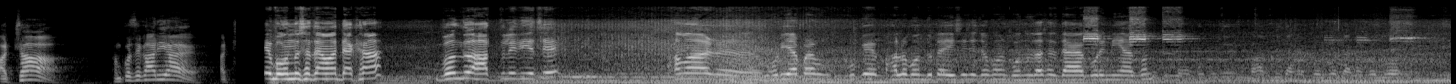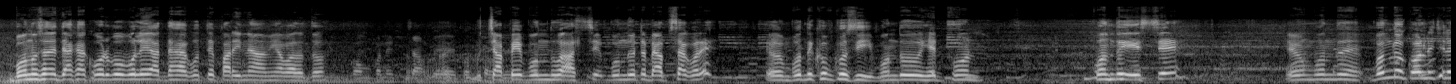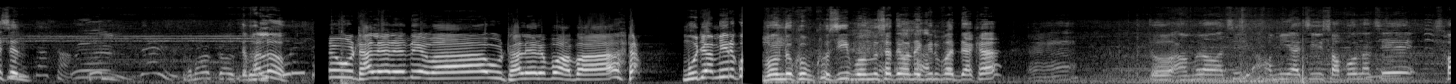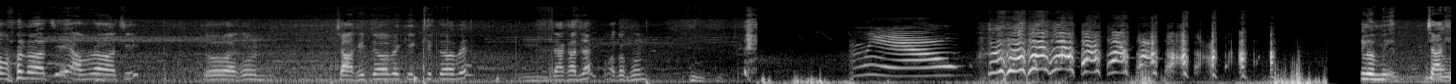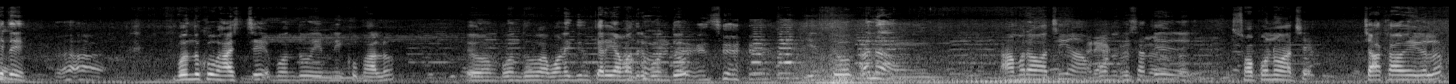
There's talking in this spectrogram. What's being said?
अच्छा हमको सिखा रिया है अच्छा এ বন্ধুর সাথে আমার দেখা বন্ধু হাত তুলে দিয়েছে আমার হরিয়াপাড়া বুকে ভালো বন্ধুটা এসেছে যখন বন্ধুদের সাথে দেখা করে নিয়ে এখন বন্ধুর সাথে দেখা করব বলে আর দেখা করতে পারি না আমি আপাতত কোম্পানির চাপে চাপে বন্ধু আসছে বন্ধু একটা ব্যবসা করে এবং বন্ধু খুব খুশি বন্ধু হেডফোন বন্ধু এসছে এবং বন্ধু বন্ধু কল নিয়েছিলেন ভালো? উঠালে রে দেবা উঠালে রে বাবা। মুজামির বন্ধু খুব খুশি। বন্ধুর সাথে অনেকদিন পর দেখা। তো আমরাও আছি আমি আছি স্বপন আছে স্বপনও আছে আমরাও আছি। তো এখন চা খেতে হবে কেক খেতে হবে। দেখা যাক কতক্ষণ। এগুলো মি- চা খেতে। বন্ধু খুব হাসছে বন্ধু এমনি খুব ভালো। এবং বন্ধু অনেক দিনকারই আমাদের বন্ধু। কিন্তু আমরাও আছি বন্ধুদের সাথে স্বপনও আছে। চা খাওয়া হয়ে গেল।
